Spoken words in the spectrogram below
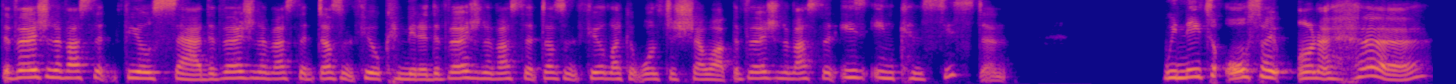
The version of us that feels sad the version of us that doesn't feel committed the version of us that doesn't feel like it wants to show up the version of us that is inconsistent. We need to also honor her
